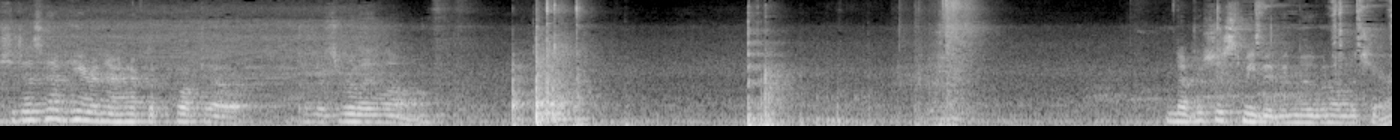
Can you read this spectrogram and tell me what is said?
She does have here and there I have to pluck out because it's really long. That was just me, baby, moving on the chair.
